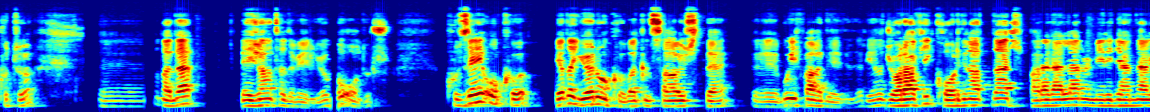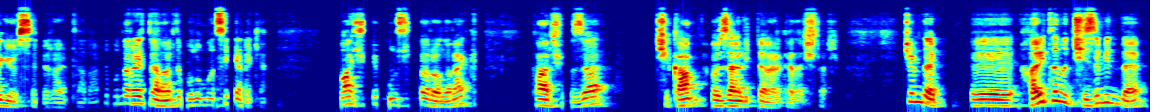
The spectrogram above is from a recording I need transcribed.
kutu. Buna da lejant adı veriliyor. Bu olur. Kuzey oku ya da yön oku bakın sağ üstte e, bu ifade edilir. Ya da coğrafi koordinatlar, paraleller ve meridyenler gösterir haritalarda. Bunlar haritalarda bulunması gereken başlıca unsurlar olarak karşımıza çıkan özellikler arkadaşlar. Şimdi e, haritanın çiziminde,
